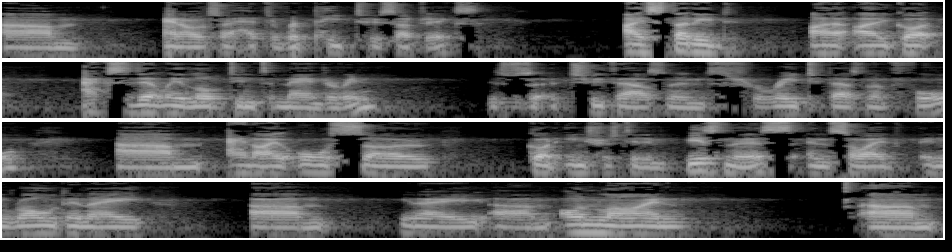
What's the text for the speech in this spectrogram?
um, and I also had to repeat two subjects. I studied. I, I got accidentally logged into Mandarin. This was 2003, 2004, um, and I also got interested in business, and so I enrolled in a um, in a um, online um,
